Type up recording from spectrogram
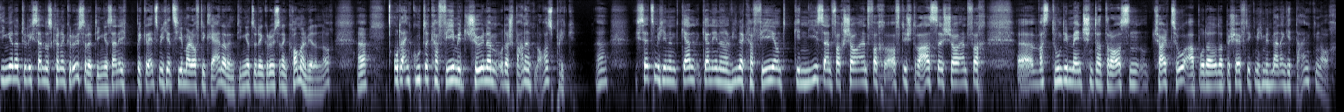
Dinge natürlich sein, das können größere Dinge sein. Ich begrenze mich jetzt hier mal auf die kleineren Dinge, zu den größeren kommen wir dann noch. Oder ein guter Kaffee mit schönem oder spannendem Ausblick. Ich setze mich in gern, gern in einen Wiener Café und genieße einfach, schau einfach auf die Straße, schau einfach, äh, was tun die Menschen da draußen und schalt so ab oder, oder beschäftige mich mit meinen Gedanken auch.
